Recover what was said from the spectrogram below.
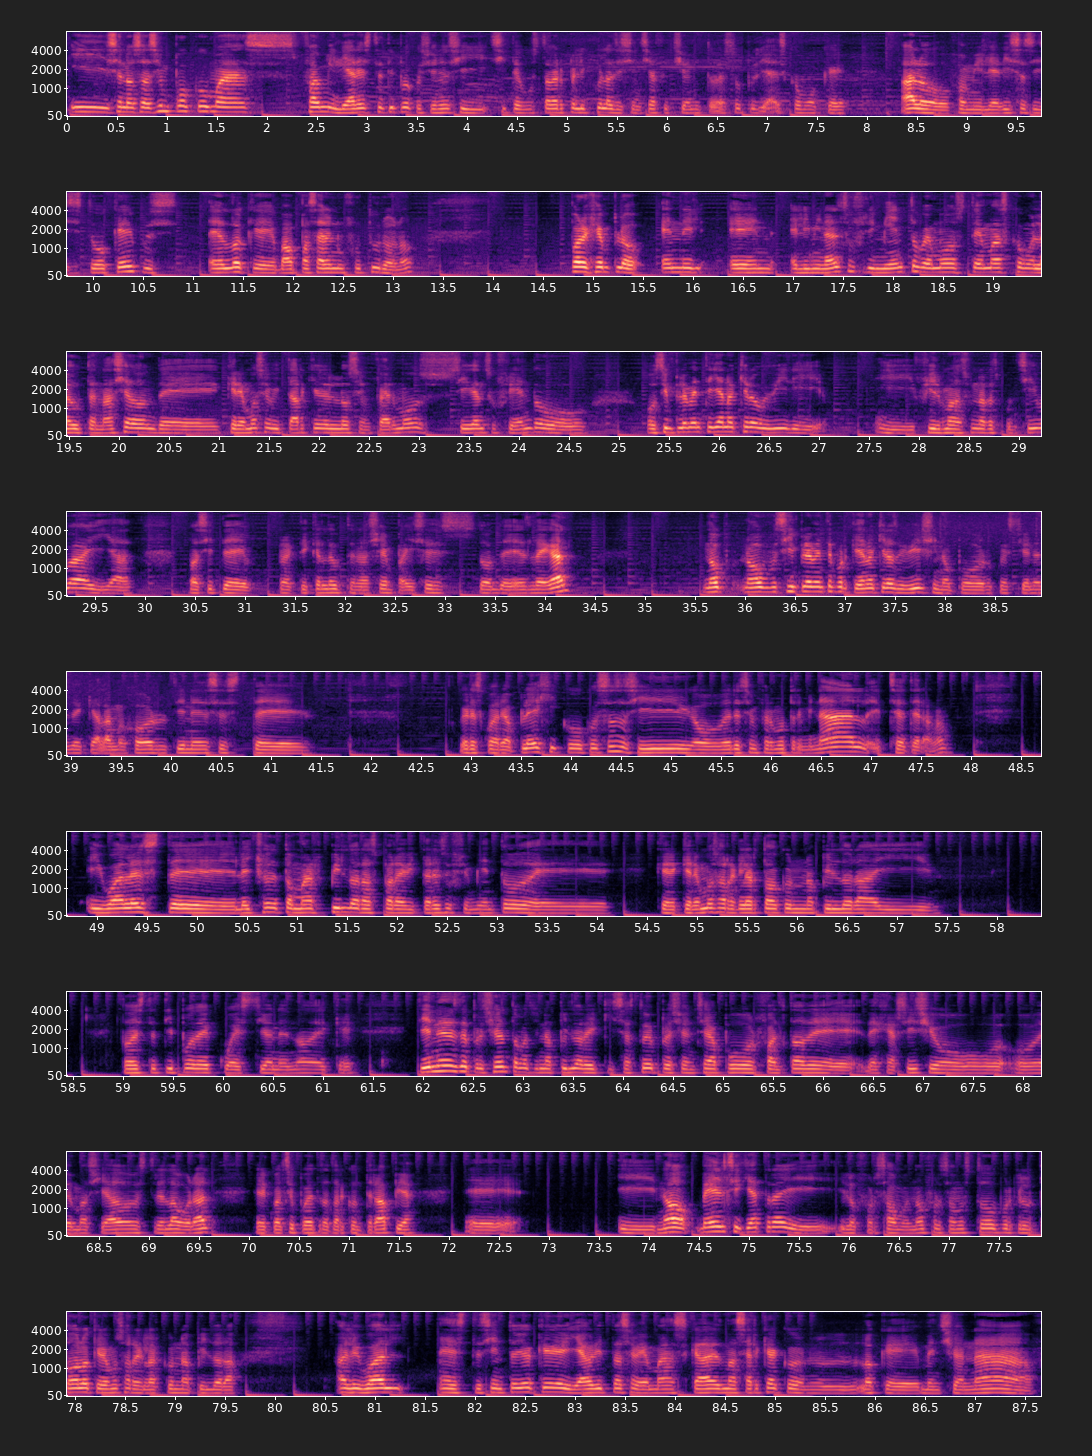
Y se nos hace un poco más familiar este tipo de cuestiones y si te gusta ver películas de ciencia ficción y todo eso, pues ya es como que a ah, lo familiarizas y dices tú, ok, pues es lo que va a pasar en un futuro, ¿no? Por ejemplo, en, el, en eliminar el sufrimiento vemos temas como la eutanasia donde queremos evitar que los enfermos sigan sufriendo o, simplemente ya no quiero vivir y y firmas una responsiva y ya vas y te practicas la eutanasia en países donde es legal. No, no simplemente porque ya no quieras vivir, sino por cuestiones de que a lo mejor tienes este. Eres cuadriapléjico, cosas así, o eres enfermo terminal, etcétera, ¿no? Igual este. El hecho de tomar píldoras para evitar el sufrimiento de que queremos arreglar todo con una píldora y todo este tipo de cuestiones, ¿no? De que tienes depresión, tómate una píldora y quizás tu depresión sea por falta de, ejercicio o, demasiado estrés laboral, el cual se puede tratar con terapia. Eh, Y no, ve el psiquiatra y, lo forzamos, ¿no? Forzamos todo porque todo lo queremos arreglar con una píldora. Al igual, este, siento yo que ya ahorita se ve más, cada vez más cerca con lo que menciona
